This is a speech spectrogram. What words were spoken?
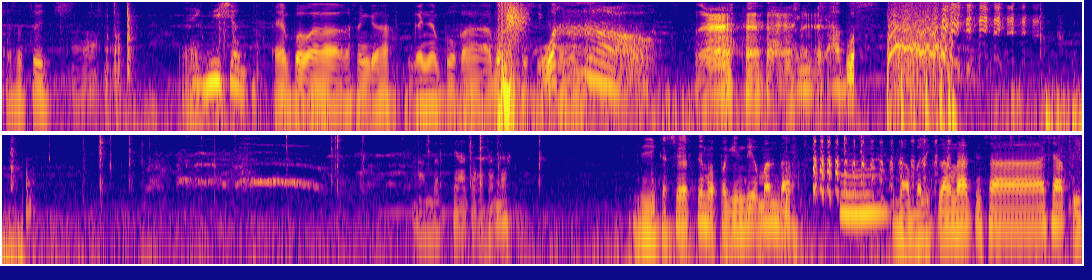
sa switch. Sa ignition. Ayan po mga kasangga, ganyan po ka mga pusik. Wow! Ay, may abs. Andar kaya to kasama. Hindi kaswerte mo pag hindi umandar. Babalik lang natin sa Shopee.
